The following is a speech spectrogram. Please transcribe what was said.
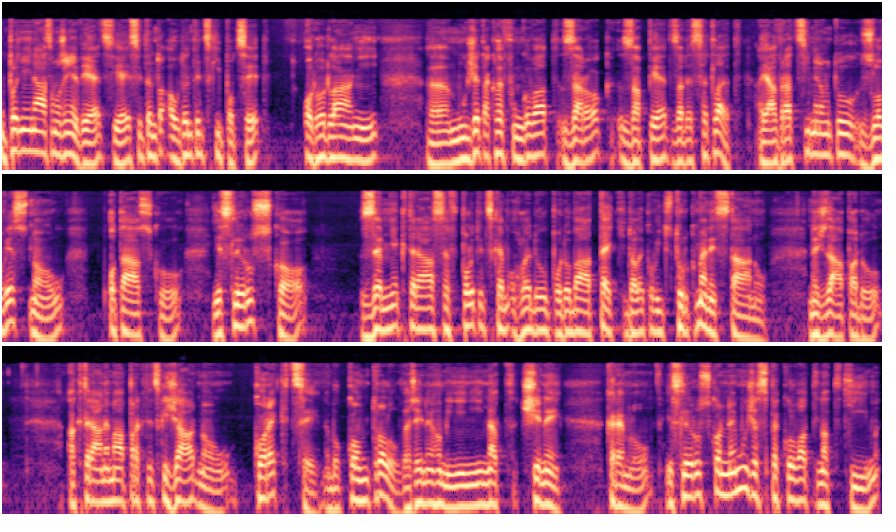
Úplně jiná samozřejmě věc je, jestli tento autentický pocit, odhodlání, uh, může takhle fungovat za rok, za pět, za deset let. A já vracím jenom tu zlověstnou otázku, jestli Rusko země, která se v politickém ohledu podobá teď daleko víc Turkmenistánu než Západu a která nemá prakticky žádnou korekci nebo kontrolu veřejného mínění nad činy Kremlu, jestli Rusko nemůže spekulovat nad tím,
